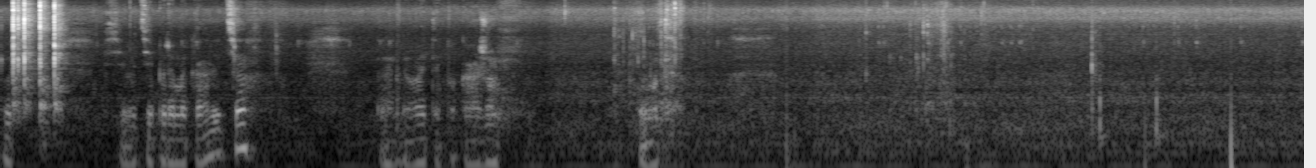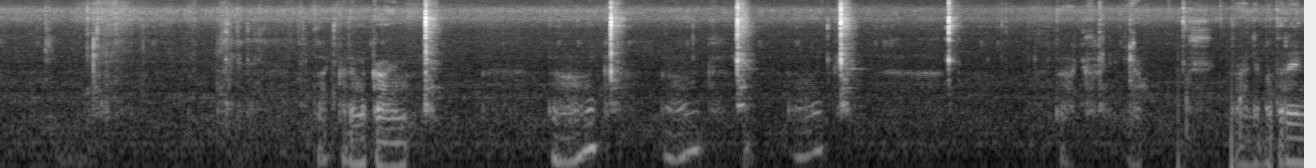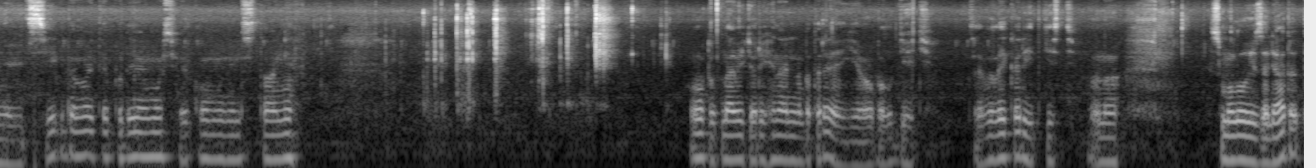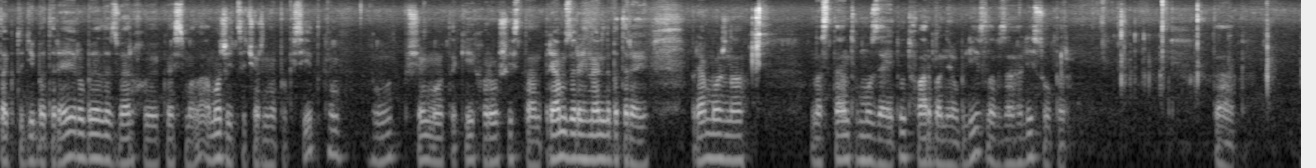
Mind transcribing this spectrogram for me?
Тут всі оці перемикаються. Так, давайте покажу. От. Так, перемикаємо. Так, так, так. Так, є. Далі батарейний відсік. Давайте подивимось, в якому він стані. О, тут навіть оригінальна батарея є, обалдеть. Це велика рідкість. Воно смолоізолятор, так тоді батареї робили, зверху якась смола, а може це чорна епоксидка. Ну, От, общем, такий хороший стан. Прямо з оригінальною батареєю. Прям можна на стенд в музей. Тут фарба не облізла, взагалі супер. Так,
